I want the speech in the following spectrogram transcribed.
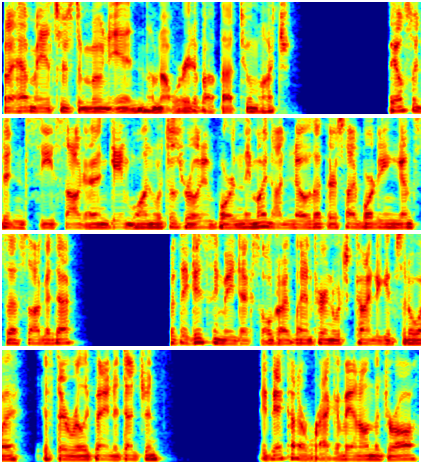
but I have my answers to Moon in. I'm not worried about that too much. They also didn't see Saga in game one, which is really important. They might not know that they're sideboarding against a Saga deck, but they did see main deck Soul Guide Lantern, which kind of gives it away if they're really paying attention. Maybe I cut a Ragavan on the draw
